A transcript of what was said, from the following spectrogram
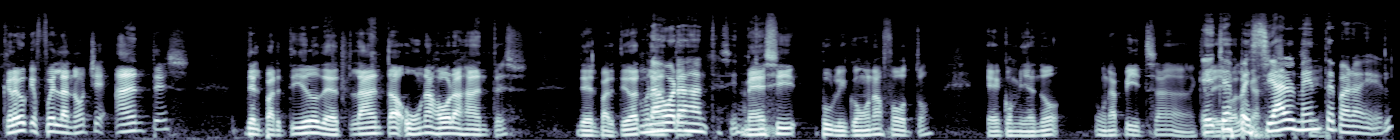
creo que fue la noche antes del partido de Atlanta unas horas antes del partido de Atlanta. Unas horas antes, sí, no Messi publicó una foto eh, comiendo una pizza que Hecha casa. especialmente Sí, para él.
